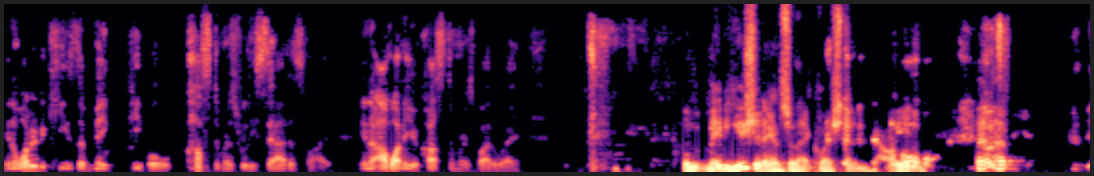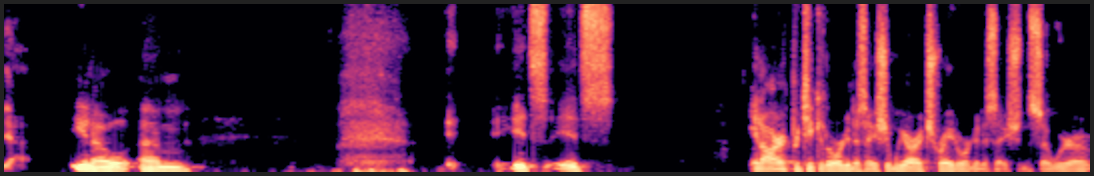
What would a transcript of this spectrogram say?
you know, what are the keys that make people, customers, really satisfied? You know, I'm one of your customers, by the way. well, maybe you should answer that question. no, I mean, uh, yeah. You know, um, it's it's in our particular organization, we are a trade organization, so we're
